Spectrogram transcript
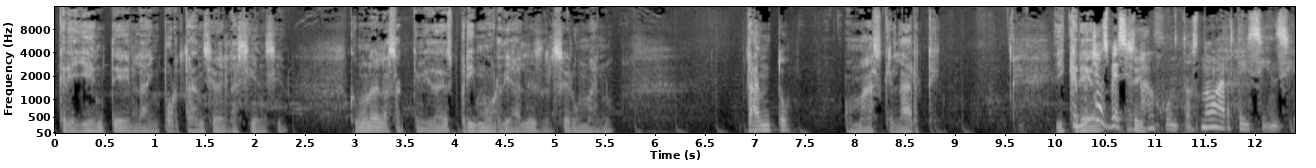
creyente en la importancia de la ciencia como una de las actividades primordiales del ser humano, tanto o más que el arte. Y que muchas veces van juntos, ¿no? Arte y ciencia.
